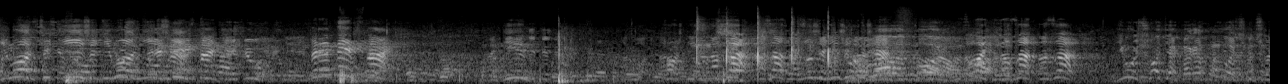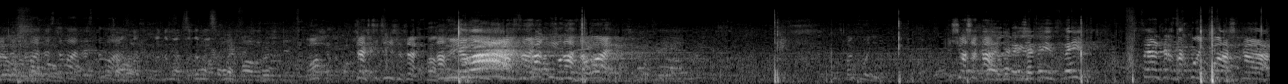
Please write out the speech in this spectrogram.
Димон, чуть ниже, Димон, ниже. Перед ним встань. Один. Хорош, ниже, назад, назад, слушай, ниже уже. Давайте, назад, назад. Ю, что тебя коротко? Оп, Жек, чуть ниже, Жек. На, Лево! назад, и на, давай. Спокойненько. Еще шага. В центр заходит Пашка.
